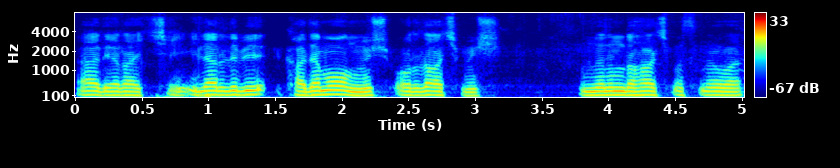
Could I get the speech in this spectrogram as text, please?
Her yer ayçiçeği. İleride bir kademe olmuş. Orada açmış. Bunların daha açmasına var.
